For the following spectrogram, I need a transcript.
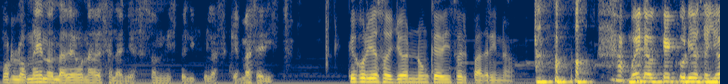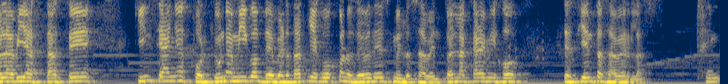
por lo menos la veo una vez al año. Esas son mis películas que más he visto. Qué curioso, yo nunca he visto El Padrino. bueno, qué curioso. Yo la vi hasta hace 15 años porque un amigo de verdad llegó con los DVDs, me los aventó en la cara y me dijo, te sientas a verlas. Sí,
